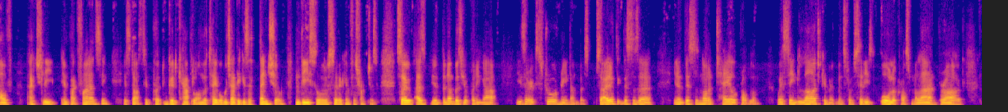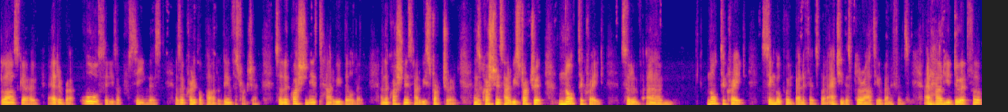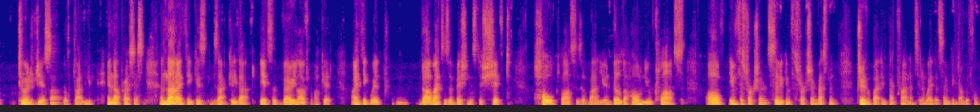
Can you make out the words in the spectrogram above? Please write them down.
of actually impact financing. It starts to put good capital on the table, which I think is essential in these sort of civic infrastructures. So as the numbers you're putting up, these are extraordinary numbers. So I don't think this is a, you know, this is not a tail problem. We're seeing large commitments from cities all across Milan, Prague, Glasgow, Edinburgh. All cities are seeing this as a critical part of the infrastructure. So the question is, how do we build it? And the question is, how do we structure it? And the question is, how do we structure it not to create sort of um, not to create single point benefits, but actually this plurality of benefits. And how do you do it for 200 year cycle value in that process? And that I think is exactly that. It's a very large market. I think where Dark Matter's ambition is to shift whole classes of value and build a whole new class of infrastructure, civic infrastructure investment driven by impact finance in a way that's never been done before.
